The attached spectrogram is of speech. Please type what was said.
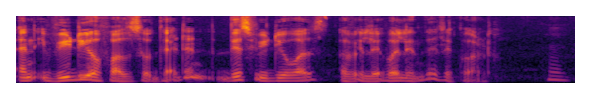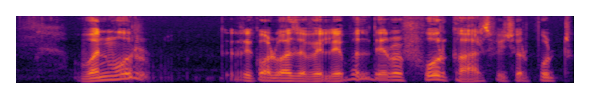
and a video of also that. And this video was available in the record. One more record was available. There were four cars which were put,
